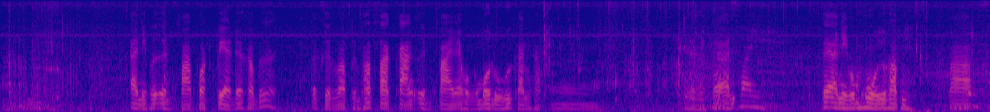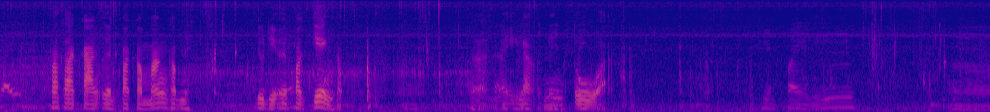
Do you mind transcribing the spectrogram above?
ปลาลูกอันนี้เพิ่นเอิ้นปลาปอดแปดเด้อครับเด้อถ้าเกิดว่าเป็นภาษากลางเอิ้นปลาอย่างผมก็บ่รู้คือกันครับเออเออแต่อันไฟแต่อันนี้ผมหูอยู่ครับนี่ปลาไฟภาษากลางเอิ้นปลากระมังครับนี่อยู่ดีเอิ้นปลาเก้งครับอ่าได้อีกแล้วหนึ่งตัวตะเพียนไฟหรือเอ่อ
